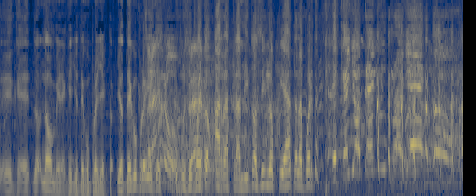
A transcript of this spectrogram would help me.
eh, que- no, no, mire, que yo tengo un proyecto. Yo tengo un proyecto. Claro, y por supuesto, claro. arrastrandito así los pies hasta la puerta. ¡Es que yo tengo un proyecto!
